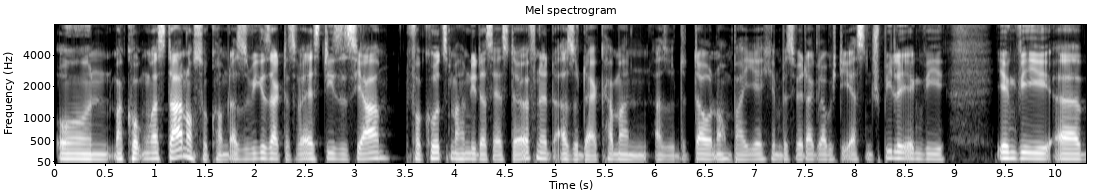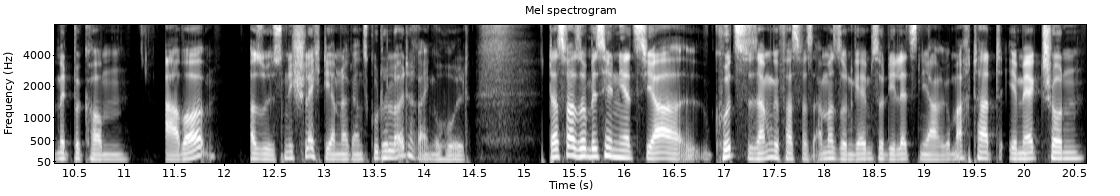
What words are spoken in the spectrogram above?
Und mal gucken, was da noch so kommt. Also wie gesagt, das war erst dieses Jahr. Vor kurzem haben die das erst eröffnet. Also da kann man, also das dauert noch ein paar Jährchen, bis wir da, glaube ich, die ersten Spiele irgendwie, irgendwie äh, mitbekommen. Aber, also ist nicht schlecht. Die haben da ganz gute Leute reingeholt. Das war so ein bisschen jetzt, ja, kurz zusammengefasst, was Amazon Games so die letzten Jahre gemacht hat. Ihr merkt schon,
